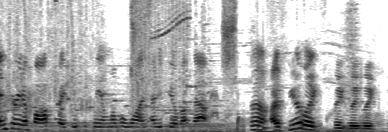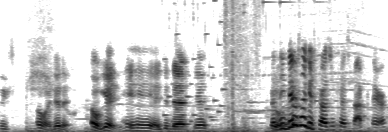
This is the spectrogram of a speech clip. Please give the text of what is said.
entering a boss fight basically on level one. How do you feel about that? Uh, I feel like they, they, like, like, oh, I did it. Oh, yeah. Hey, hey, hey, I did that. Yeah. I think there's like a treasure chest back there.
